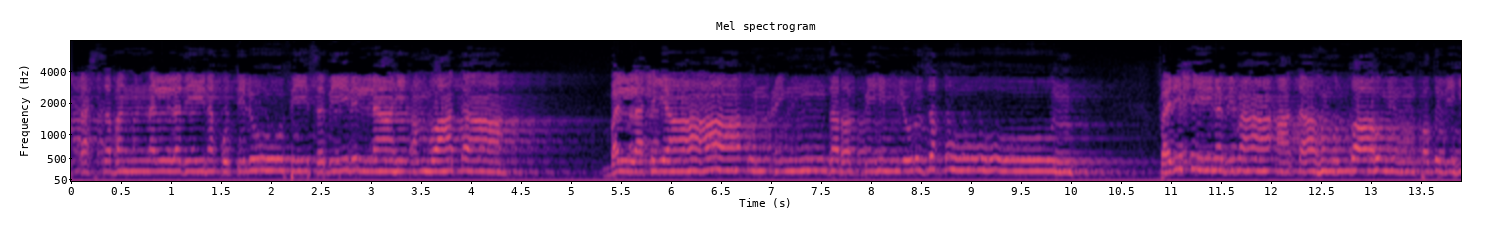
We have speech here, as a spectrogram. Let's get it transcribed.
تحسبن الذين قتلوا في سبيل الله أمواتا بل أحياء عند ربهم يرزقون فرحين بما آتاهم الله من فضله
